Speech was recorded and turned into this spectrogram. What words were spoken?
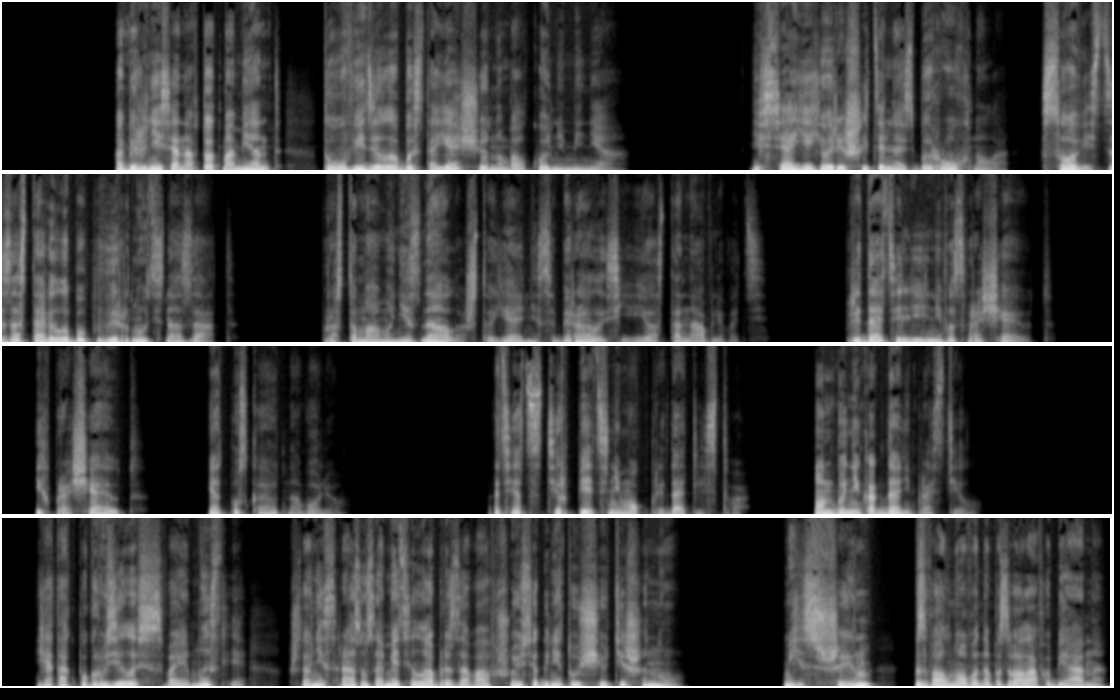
Обернись она в тот момент, то увидела бы стоящую на балконе меня. И вся ее решительность бы рухнула, совесть заставила бы повернуть назад. Просто мама не знала, что я не собиралась ее останавливать. Предатели не возвращают. Их прощают и отпускают на волю. Отец терпеть не мог предательства. Он бы никогда не простил. Я так погрузилась в свои мысли, что не сразу заметила образовавшуюся гнетущую тишину. «Мисс Шин?» — взволнованно позвала Фабиана.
